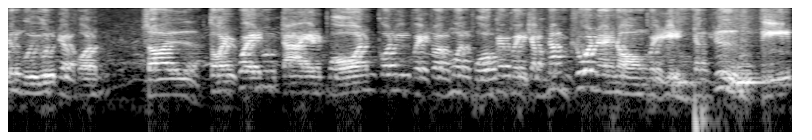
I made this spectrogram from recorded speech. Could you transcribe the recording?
นึงกูหยุดอย่าก่อนซอยต่อยไว้ทุกตายอันปอนก็นี่ไปต่อยมวยปอแกไปจับน้ำส่วนไอ้นองไปรินจังซื่อตีบ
